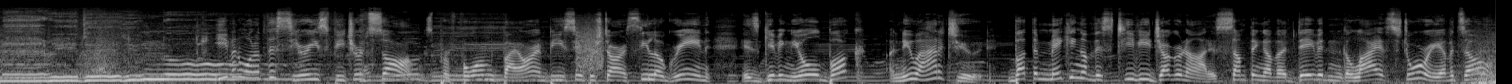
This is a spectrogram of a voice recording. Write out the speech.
Mary, did you know? Even one of the series' featured songs, performed by R&B superstar CeeLo Green, is giving the old book a new attitude. But the making of this TV juggernaut is something of a David and Goliath story of its own.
